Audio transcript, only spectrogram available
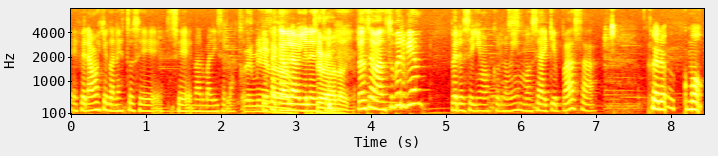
esperamos que con esto se, se normalicen las cosas, Termine que se la- acabe la se violencia. la violencia. Entonces van súper bien, pero seguimos con lo mismo. O sea, ¿qué pasa? Claro, como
